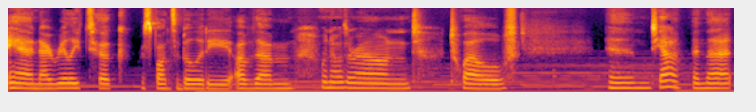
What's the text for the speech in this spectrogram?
And I really took responsibility of them when I was around 12. And yeah, and that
